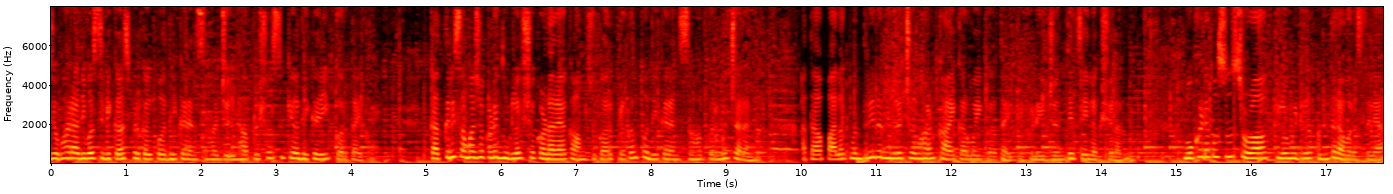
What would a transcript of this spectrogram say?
जव्हार आदिवासी विकास प्रकल्प अधिकाऱ्यांसह जिल्हा प्रशासकीय अधिकारी करतायत काय कातकरी समाजाकडे दुर्लक्ष करणाऱ्या कामचुकार प्रकल्प अधिकाऱ्यांसह कर्मचाऱ्यांवर. आता पालकमंत्री रवींद्र चव्हाण काय कारवाई करतायत याकडे जनतेचे लक्ष लागले. मोखाड्यापासून सोळा किलोमीटर अंतरावर असलेल्या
